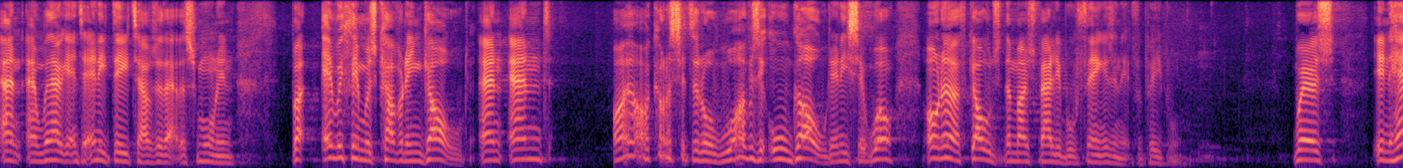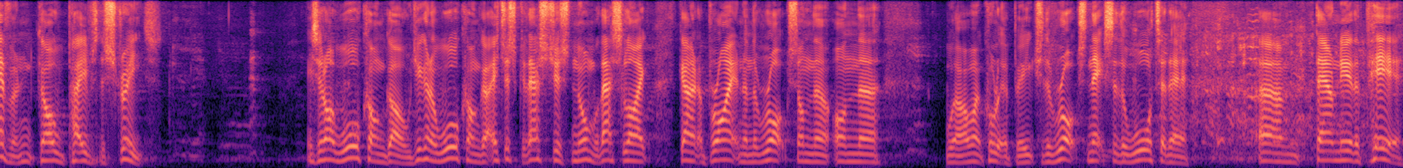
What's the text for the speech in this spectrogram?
And, and without getting into any details of that this morning, but everything was covered in gold. And, and I, I kind of said to the Lord, why was it all gold? And he said, well, on earth, gold's the most valuable thing, isn't it, for people? Whereas in heaven, gold paves the streets. He said, I walk on gold. You're going to walk on gold. It's just, that's just normal. That's like going to Brighton and the rocks on the, on the well, I won't call it a beach, the rocks next to the water there, um, down near the pier.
